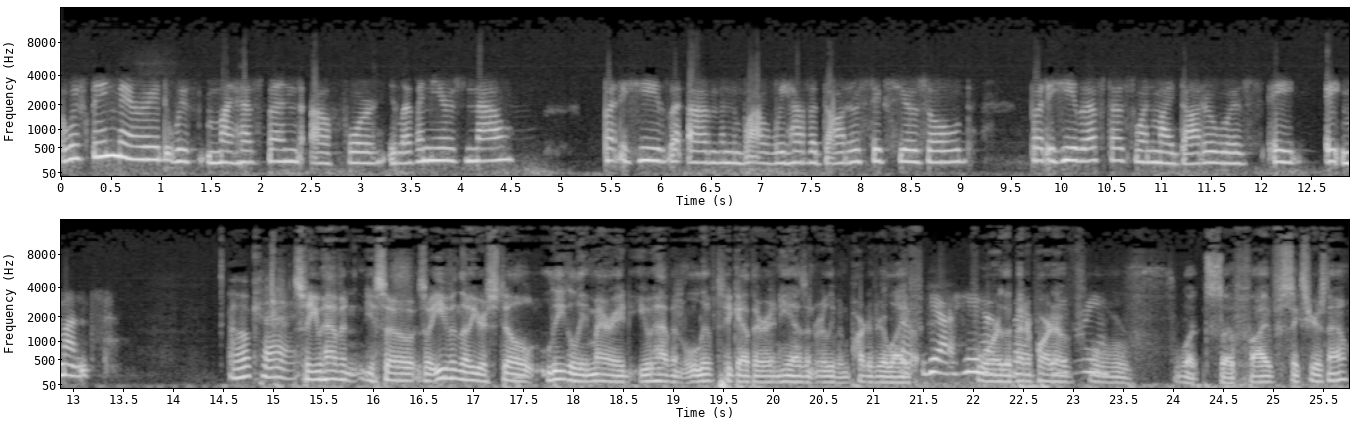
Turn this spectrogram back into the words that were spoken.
We've been married with my husband uh, for 11 years now, but he um, and well, we have a daughter, six years old, but he left us when my daughter was eight eight months. Okay. So you haven't. So so even though you're still legally married, you haven't lived together, and he hasn't really been part of your life. Uh, yeah, he for the better part of slavery. what, uh, five, six years now.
